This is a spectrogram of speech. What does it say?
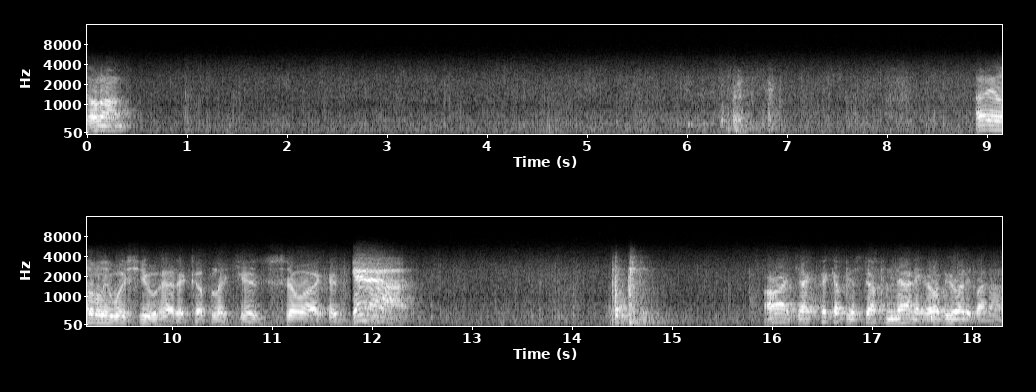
So long. I only wish you had a couple of kids so I could... Get out! All right, Jack, pick up your stuff from down Danny. They'll be ready by now.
